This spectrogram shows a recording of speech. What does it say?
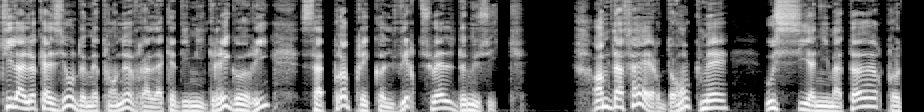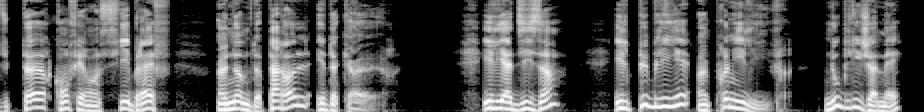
qu'il a l'occasion de mettre en œuvre à l'Académie Grégory sa propre école virtuelle de musique. Homme d'affaires donc, mais aussi animateur, producteur, conférencier, bref, un homme de parole et de cœur. Il y a dix ans, il publiait un premier livre, N'oublie jamais,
